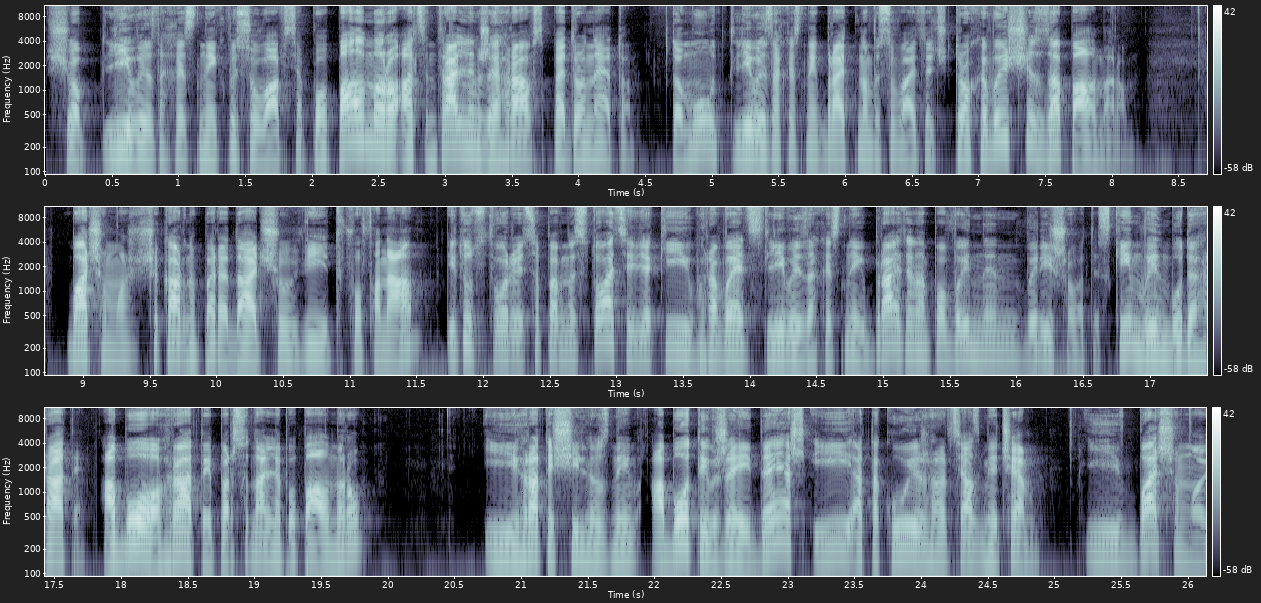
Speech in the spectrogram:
щоб лівий захисник висувався по Палмеру, а центральним вже грав з Педро Нето. Тому лівий захисник Брайтона висувається трохи вище за Палмером. Бачимо шикарну передачу від Фофана. І тут створюється певна ситуація, в якій гравець, лівий захисник Брайтона повинен вирішувати, з ким він буде грати. Або грати персонально по Палмеру і грати щільно з ним, або ти вже йдеш і атакуєш гравця з м'ячем. І бачимо,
